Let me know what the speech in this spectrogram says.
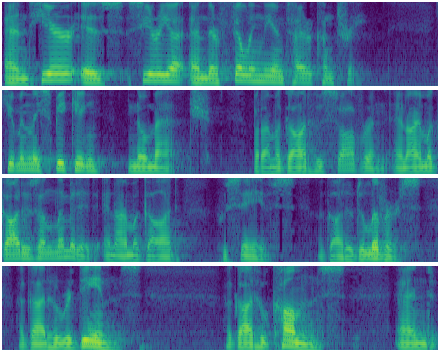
And here is Syria, and they're filling the entire country. Humanly speaking, no match. But I'm a God who's sovereign, and I'm a God who's unlimited, and I'm a God who saves, a God who delivers, a God who redeems, a God who comes and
